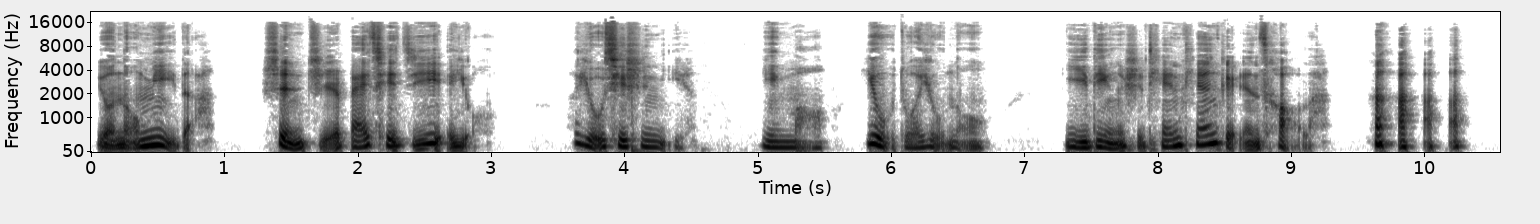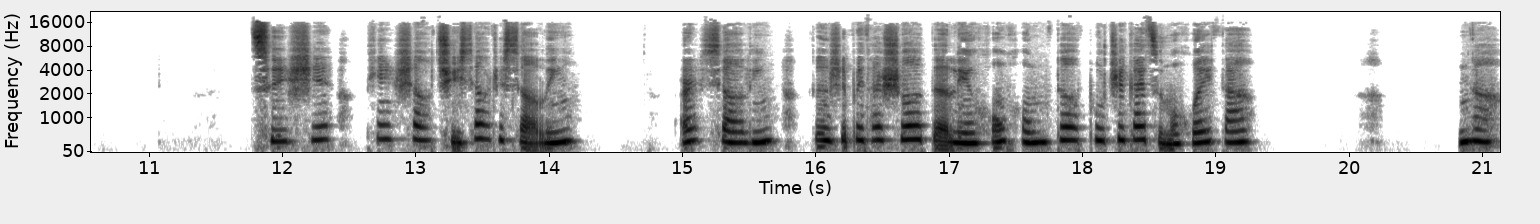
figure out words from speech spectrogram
有浓密的，甚至白切鸡也有。尤其是你，阴毛又多又浓，一定是天天给人操了。”哈哈哈哈。此时，天少取笑着小林。而小林更是被他说的脸红红的，不知该怎么回答。哪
